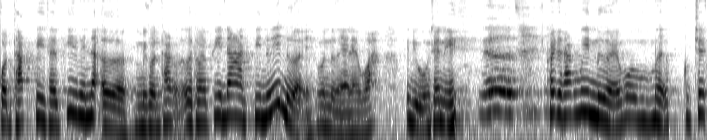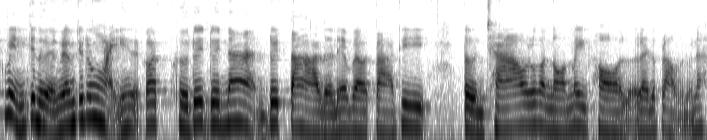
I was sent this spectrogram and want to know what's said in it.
คนทักพี่ทำไมพี่ไม่น่าเออมีคนทักเออทำไมพี่หน้าพี่เหนื่อยเหนื่อยมันเหนื่อยอะไรวะก็อยู่ของฉันนี้เออใช่เขาจะทักไม่เหนื่อยเพราะฉันก็ไม่เห็นจะเหนื่อยแล้วจะต้องไหนแต่ก็คือด้วยด้วยหน้าด้วยตาหรืออะไรแววตาที่ตื่นเช้าแล้วก็นอนไม่พอหรืออะไรหรือเปล่าไม่รู้นะ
